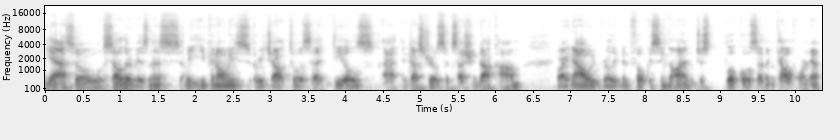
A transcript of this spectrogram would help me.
Yeah, so sell their business. We, you can always reach out to us at deals at industrialsuccession.com. Right now, we've really been focusing on just local Southern California.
